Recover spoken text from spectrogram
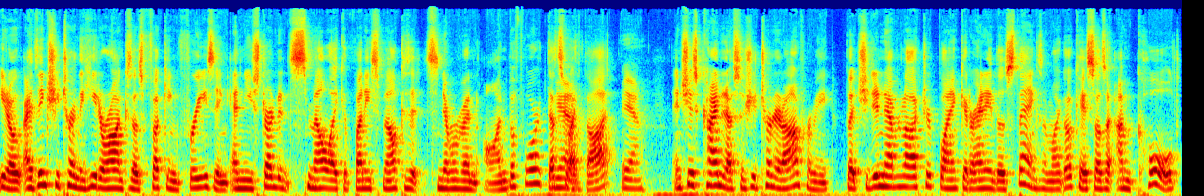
you know, I think she turned the heater on because I was fucking freezing, and you started to smell like a funny smell because it's never been on before. That's Yeah. what I thought. Yeah. And she's kind enough, so she turned it on for me. But she didn't have an electric blanket or any of those things. I'm like, okay. So I was like, I'm cold.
